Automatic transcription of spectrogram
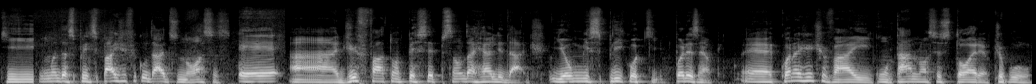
que uma das principais dificuldades nossas é, a, de fato, uma percepção da realidade. E eu me explico aqui. Por exemplo, é, quando a gente vai contar a nossa história, tipo,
